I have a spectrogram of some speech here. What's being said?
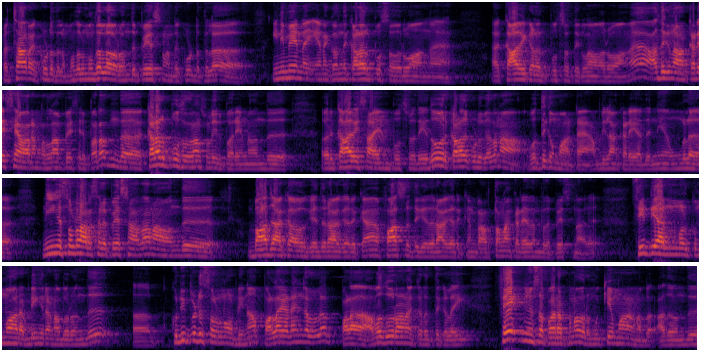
பிரச்சார கூட்டத்தில் முதல் முதல்ல அவர் வந்து பேசின அந்த கூட்டத்தில் இனிமேல் எனக்கு வந்து கலர் பூசை வருவாங்க. காவி கலர் பூசத்துக்குலாம் வருவாங்க. அதுக்கு நான் கடைசியாக வரங்கள்லாம் பேசியிருப்பாரு. அந்த கலர் பூசை தான் சொல்லியிருப்பார். என்ன வந்து ஒரு காவி சாயம் பூசுறது ஏதோ ஒரு கலர் கொடுக்கறத நான் ஒத்துக்க மாட்டேன். அப்படிலாம் கிடையாது. நீ உங்களை நீங்கள் சொல்கிற அரசியல பேசினா தான் நான் வந்து பாஜகவுக்கு எதிராக இருக்கேன் ஃபாஸ்டத்துக்கு எதிராக இருக்கேன்ற அர்த்தம்லாம் கிடையாதுன்றதை பேசினார். சிடிஆர் நிர்மல்குமார் அப்படிங்கிற நபர் வந்து குறிப்பிட்டு சொல்லணும் அப்படின்னா பல இடங்களில் பல அவதூறான கருத்துக்களை ஃபேக் நியூஸை பரப்புன ஒரு முக்கியமான நபர். அது வந்து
